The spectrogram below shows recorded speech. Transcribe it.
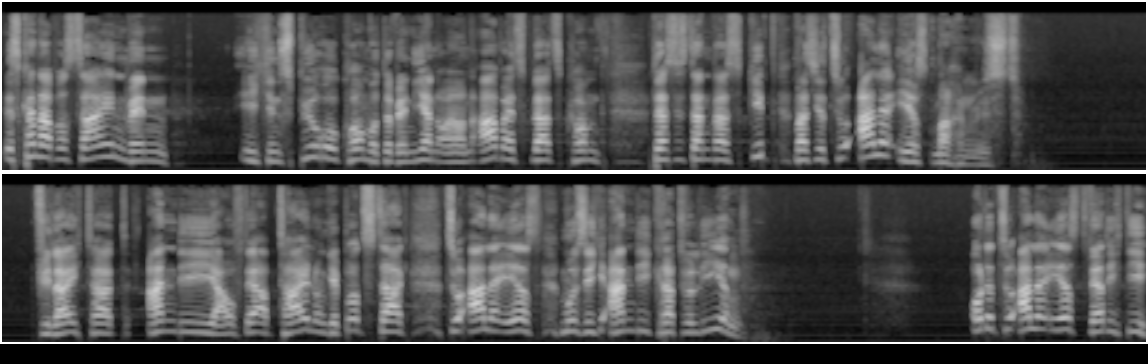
Es kann aber sein, wenn ich ins Büro komme oder wenn ihr an euren Arbeitsplatz kommt, dass es dann was gibt, was ihr zuallererst machen müsst. Vielleicht hat Andi auf der Abteilung Geburtstag. Zuallererst muss ich Andi gratulieren. Oder zuallererst werde ich die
